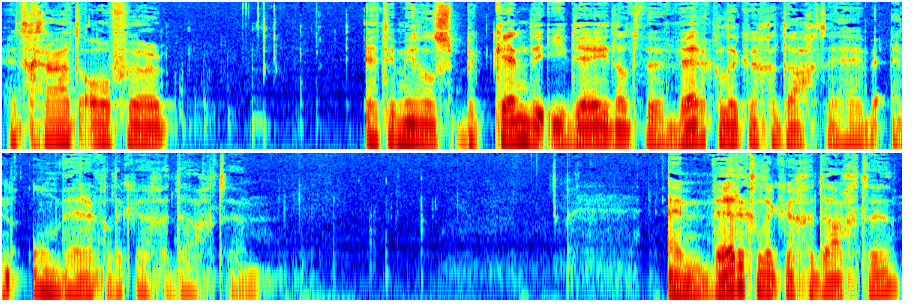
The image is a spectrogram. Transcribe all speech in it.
Het gaat over het inmiddels bekende idee dat we werkelijke gedachten hebben en onwerkelijke gedachten. En werkelijke gedachten,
